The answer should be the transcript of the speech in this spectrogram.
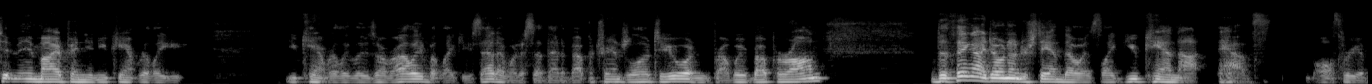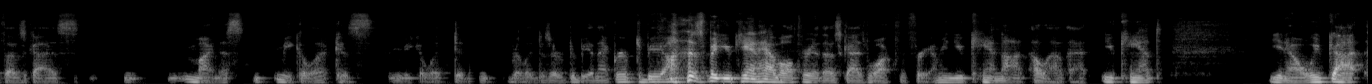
In my opinion, you can't really you can't really lose O'Reilly. But like you said, I would have said that about Pietrangelo too, and probably about Perron. The thing I don't understand though is like you cannot have all three of those guys minus Mikkola because Mikkola didn't really deserve to be in that group, to be honest. But you can't have all three of those guys walk for free. I mean, you cannot allow that. You can't, you know, we've got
